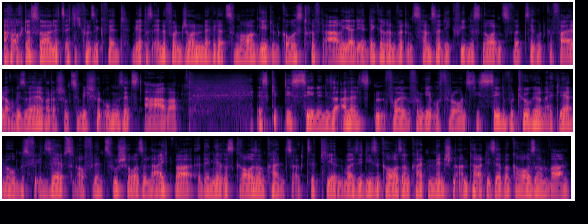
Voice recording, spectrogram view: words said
Aber auch das war letztendlich konsequent. Mir hat das Ende von John, der wieder zur Mauer geht und Ghost trifft, Arya, die Entdeckerin wird und Sansa, die Queen des Nordens, wird sehr gut gefallen. Auch visuell war das schon ziemlich schön umgesetzt, aber es gibt die Szene in dieser allerletzten Folge von Game of Thrones, die Szene, wo Tyrion erklärt, warum es für ihn selbst und auch für den Zuschauer so leicht war, Daenerys Grausamkeiten zu akzeptieren, weil sie diese Grausamkeiten Menschen antat, die selber grausam waren.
